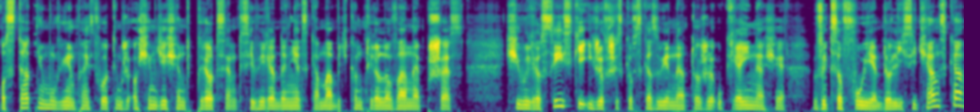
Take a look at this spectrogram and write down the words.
Ostatnio mówiłem Państwu o tym, że 80% Siewierodoniecka ma być kontrolowane przez siły rosyjskie i że wszystko wskazuje na to, że Ukraina się wycofuje do Lisycianska.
